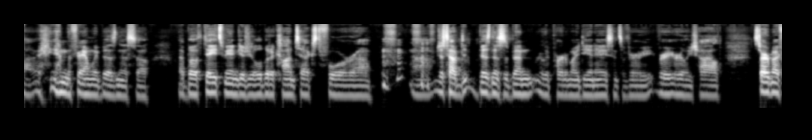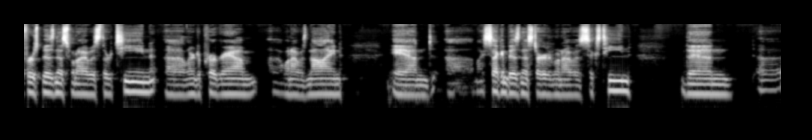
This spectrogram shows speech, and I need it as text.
uh, in the family business. So that both dates me and gives you a little bit of context for uh, uh, just how d- business has been really part of my DNA since a very, very early child. Started my first business when I was 13, uh, learned a program uh, when I was nine. And uh, my second business started when I was 16. Then, uh,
